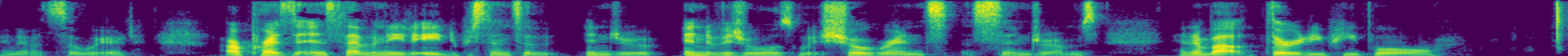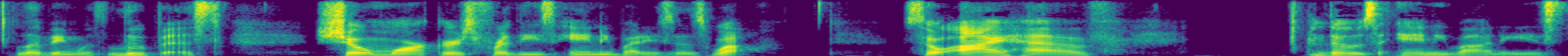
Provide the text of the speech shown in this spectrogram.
I know it's so weird. Are present in 70 to 80% of individuals with Sjogren's syndromes and about 30 people living with lupus show markers for these antibodies as well. So I have those antibodies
